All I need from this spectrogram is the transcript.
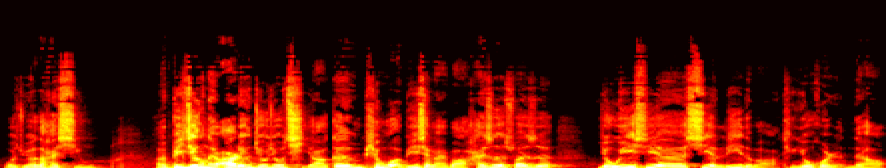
我觉得还行。呃，毕竟呢，二零九九起啊，跟苹果比起来吧，还是算是有一些吸引力的吧，挺诱惑人的哈。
